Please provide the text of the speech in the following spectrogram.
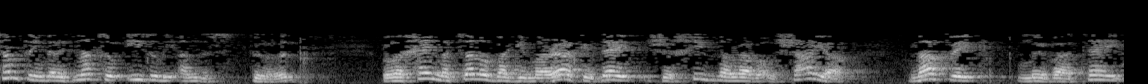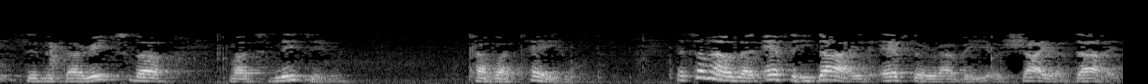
something that is not so easily understood. ולכן מצאנו בגמרא כדי שכיבנה רב הושעיה נפיק לבטא דמקריצנה matnitim kavateu. that somehow that after he died, after Rabbi Yoshaya died,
